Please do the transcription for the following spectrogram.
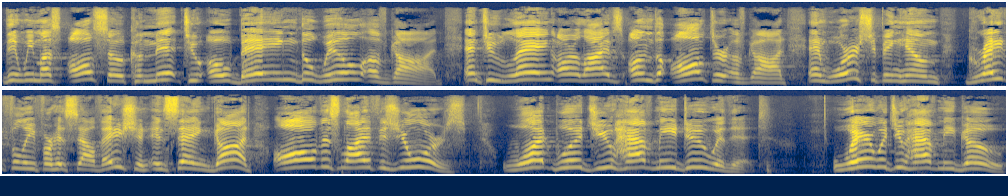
then we must also commit to obeying the will of God and to laying our lives on the altar of God and worshiping Him gratefully for His salvation and saying, God, all this life is yours. What would you have me do with it? Where would you have me go?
